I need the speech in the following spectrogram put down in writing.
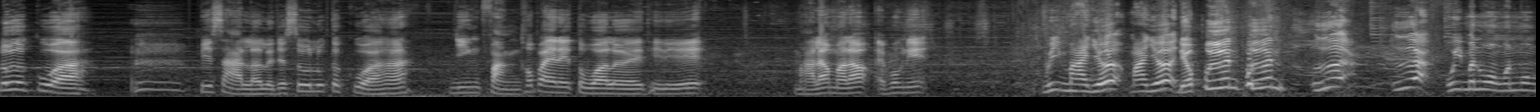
ลูกตะกัว ปีศาจเหราหรือจะสู้ลูกตะกัวฮะ ยิงฝังเข้าไปในตัวเลยทีนี้ มาแล้วมาแล้วไอ้พวกนี้วิมาเยอะมาเยอะเดี๋ยวปืนปืนเอื้อเอื้ออุ้ยมันวงมันวง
